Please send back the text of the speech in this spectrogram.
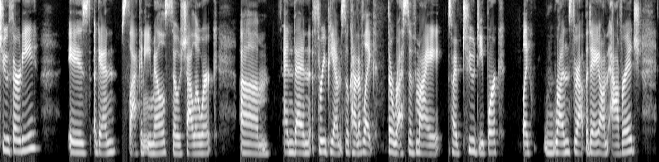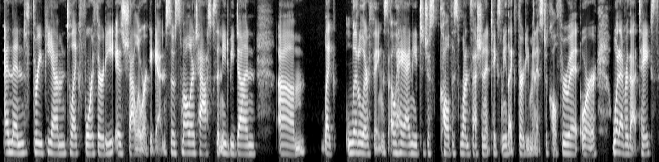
2:30 is again Slack and emails, so shallow work. Um, and then 3 p.m. So kind of like the rest of my so I have two deep work like runs throughout the day on average. And then 3 p.m. to like 4:30 is shallow work again. So smaller tasks that need to be done, um, like littler things. Oh, hey, I need to just call this one session. It takes me like 30 minutes to call through it, or whatever that takes.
